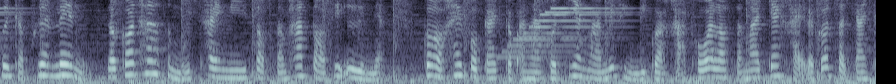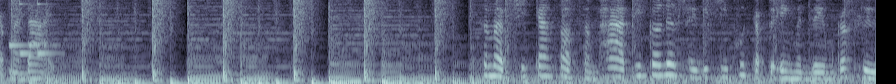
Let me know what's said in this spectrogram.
คุยกับเพื่อนเล่น แล้วก็ถ้าสมมุติใครมีสอบสัมภาษณ์ต่อที่อื่นเนี่ย ก็ให้โฟกัสกับอนาคตที่ยังมาไม่ถึงดีกว่าค่ะ เพราะว่าเราสามารถแก้ไขแล้วก็จัดการกับมันได้ สำหรับชีวิตการสอบสัมภาษณ์พี่ก็เลือกใช้วิธีพูดกับตัวเองเหมือนเดิมก็คือ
